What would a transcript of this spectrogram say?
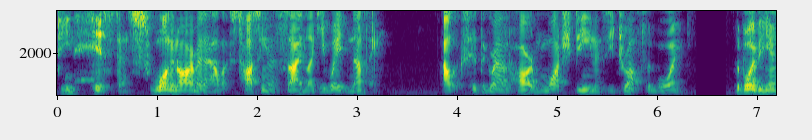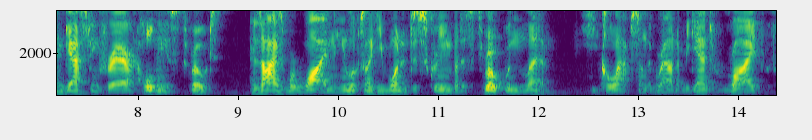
Dean hissed and swung an arm at Alex, tossing him aside like he weighed nothing. Alex hit the ground hard and watched Dean as he dropped the boy. The boy began gasping for air and holding his throat. His eyes were wide and he looked like he wanted to scream, but his throat wouldn't let him. He collapsed on the ground and began to writhe with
